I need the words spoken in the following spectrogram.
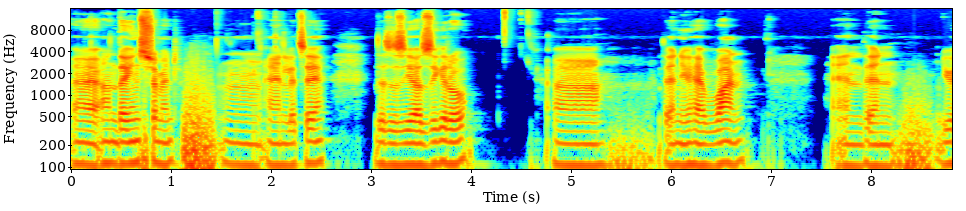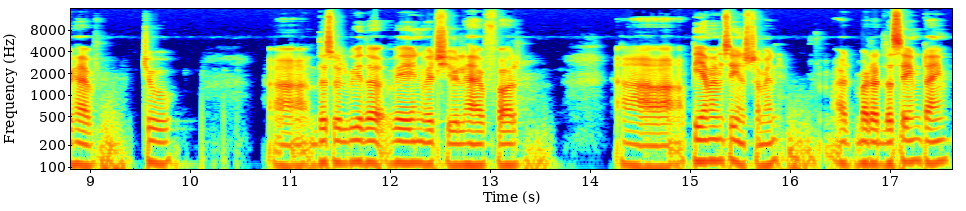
uh, on the instrument um, and let's say this is your zero uh, then you have one and then you have two uh, this will be the way in which you will have for uh, PMMC instrument at, but at the same time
